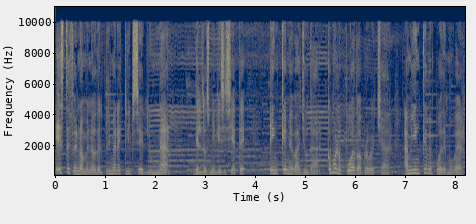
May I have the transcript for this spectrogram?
este fenómeno del primer eclipse lunar del 2017? ¿En qué me va a ayudar? ¿Cómo lo puedo aprovechar? ¿A mí en qué me puede mover?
